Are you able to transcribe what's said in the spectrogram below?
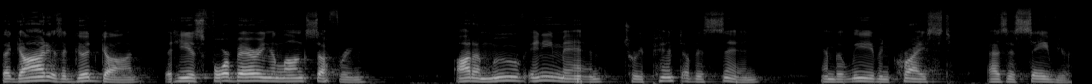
that God is a good God, that He is forbearing and long suffering, ought to move any man to repent of his sin and believe in Christ as his Savior.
